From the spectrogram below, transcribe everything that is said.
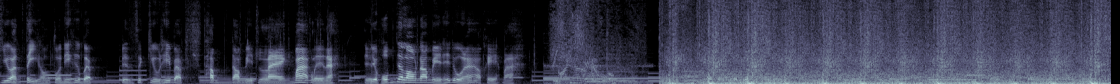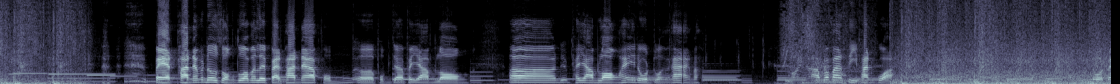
กิลอันติของตัวนี้คือแบบเป็นสกิลที่แบบทำดาเมจแรงมากเลยนะ เดี๋ยวผมจะลองดาเมจให้ดูนะ โอเคมาแปดพันนะมันโดนสองตัวมันเลยแปดพันนะครับผมเออผมจะพยายามลอง เอ่อพยายามลองให้โดนตัวข้างๆเนาะอ่าประมาณสี่พันกว่า โดนไหม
